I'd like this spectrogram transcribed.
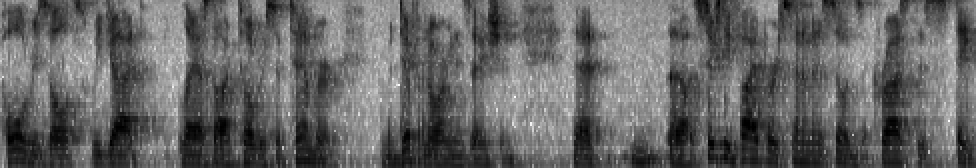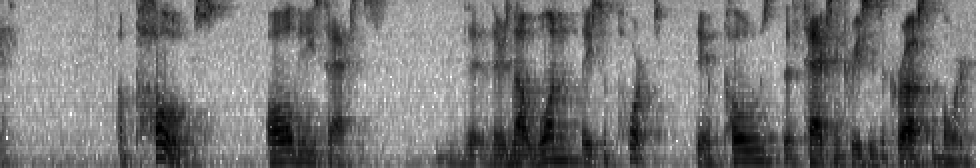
poll results we got last October, September from a different organization that uh, 65% of Minnesotans across this state oppose all these taxes. The, there's not one they support. They oppose the tax increases across the board.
